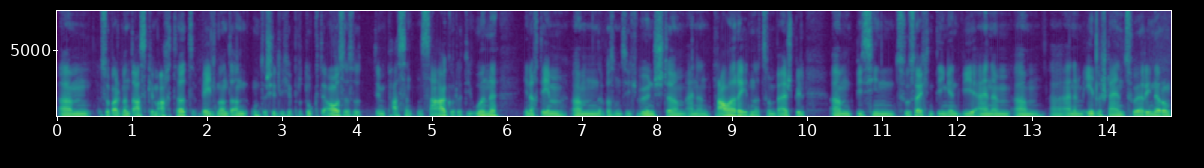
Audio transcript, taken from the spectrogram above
Ähm, sobald man das gemacht hat, wählt man dann unterschiedliche Produkte aus, also den passenden Sarg oder die Urne, je nachdem, ähm, was man sich wünscht, ähm, einen Trauerredner zum Beispiel, ähm, bis hin zu solchen Dingen wie einem, ähm, äh, einem Edelstein zur Erinnerung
